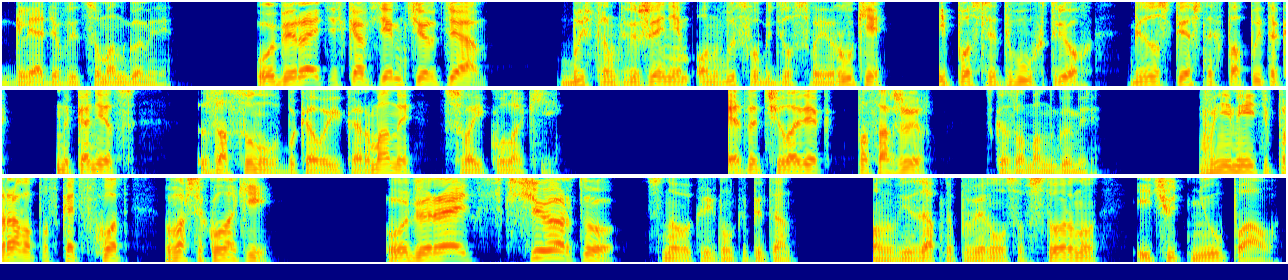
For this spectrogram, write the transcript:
глядя в лицо Монгомери. «Убирайтесь ко всем чертям!» Быстрым движением он высвободил свои руки и после двух-трех безуспешных попыток, наконец, засунул в боковые карманы свои кулаки. «Этот человек — пассажир», — сказал Монгомери. «Вы не имеете права пускать в ход ваши кулаки». «Убирайтесь к черту!» — снова крикнул капитан. Он внезапно повернулся в сторону и чуть не упал.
